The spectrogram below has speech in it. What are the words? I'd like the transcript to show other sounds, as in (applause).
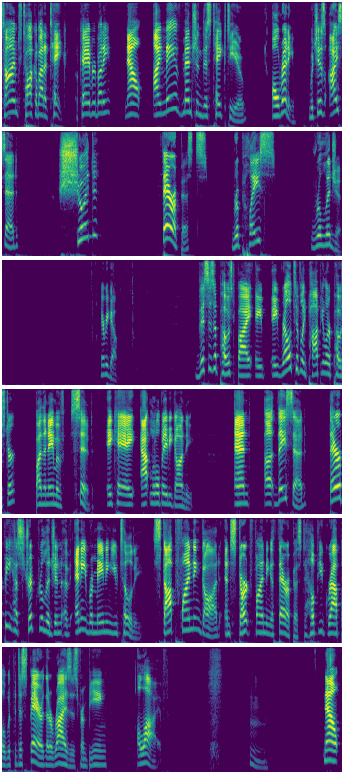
time to talk about a take, okay, everybody? Now, I may have mentioned this take to you already, which is I said, should therapists replace religion? Here we go. This is a post by a, a relatively popular poster by the name of Sid, aka at Little Baby Gandhi. And uh, they said, therapy has stripped religion of any remaining utility. Stop finding God and start finding a therapist to help you grapple with the despair that arises from being alive. Hmm. Now,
